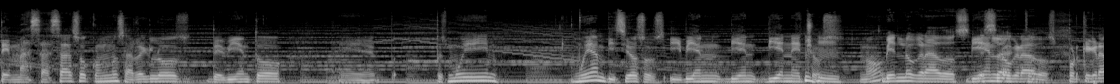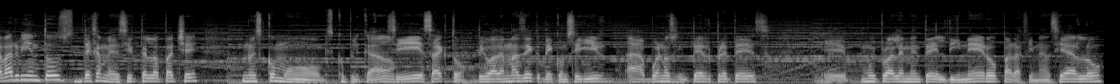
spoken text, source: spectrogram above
temazazazo con unos arreglos de viento eh, pues muy muy ambiciosos y bien bien bien hechos. ¿no? Bien logrados. Bien exacto. logrados. Porque grabar vientos, déjame decírtelo, Apache, no es como. Es complicado. Sí, exacto. Digo, además de, de conseguir a buenos intérpretes, eh, muy probablemente el dinero para financiarlo,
